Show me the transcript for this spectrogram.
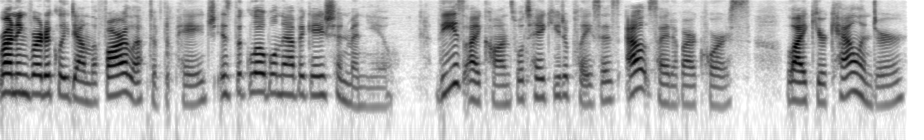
Running vertically down the far left of the page is the Global Navigation menu. These icons will take you to places outside of our course, like your calendar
